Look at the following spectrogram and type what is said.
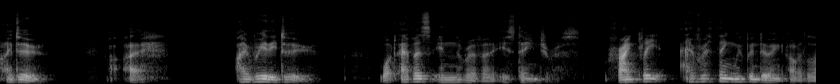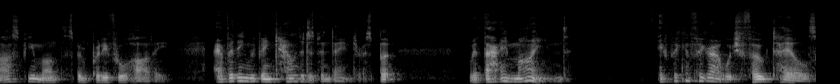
I do. I, I really do. Whatever's in the river is dangerous. Frankly, everything we've been doing over the last few months has been pretty foolhardy. Everything we've encountered has been dangerous. But with that in mind, if we can figure out which folk tales,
